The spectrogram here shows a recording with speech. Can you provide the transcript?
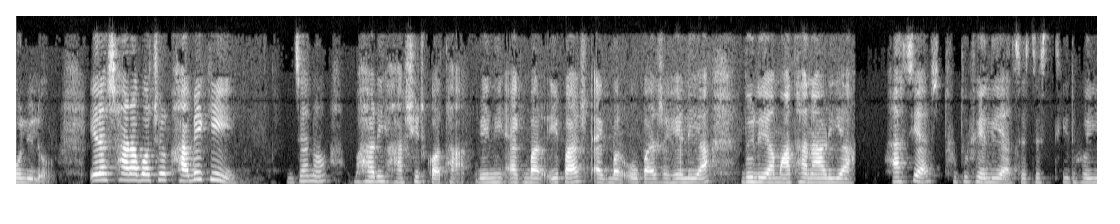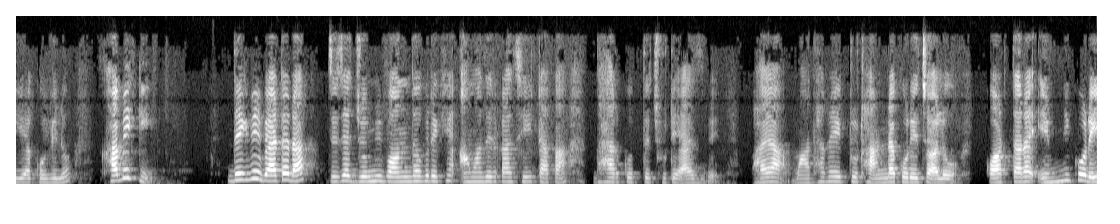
বলিল, এরা সারা বছর খাবে কি? যেন ভারী হাসির কথা। বেনি একবার এপাশ, একবার ওপাশ হেলিয়া দুলিয়া মাথা নাড়িয়া হাসিয়া থুতু ফেলিয়া শেষে স্থির হইয়া কহিল, খাবে কি? দেখবি বেটারা, যে যার জমি বন্ধক রেখে আমাদের কাছেই টাকা ধার করতে ছুটে আসবে। ভায়া, মাথাটা একটু ঠান্ডা করে চলো। কর্তারা এমনি করে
